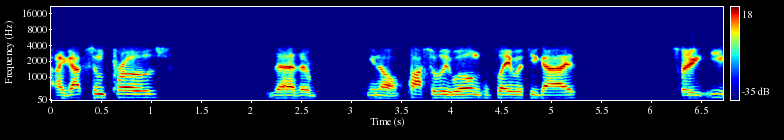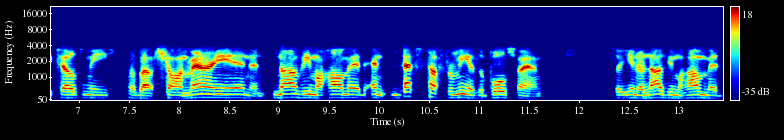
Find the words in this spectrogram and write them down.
"I got some pros that are, you know, possibly willing to play with you guys." So he, tells me about Shawn Marion and Nazr Mohammed, and that's tough for me as a Bulls fan. So you know, Nazr Mohammed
